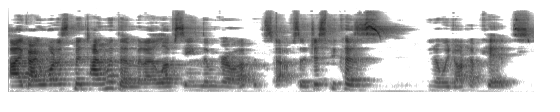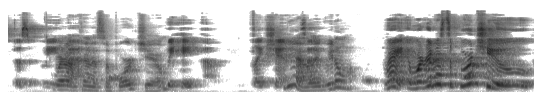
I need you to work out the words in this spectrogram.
like I want to spend time with them, and I love seeing them grow up and stuff. So just because you know we don't have kids doesn't mean We're not going to support you. we hate them, like Shannon Yeah, said. like we don't. Right, and we're gonna support you.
